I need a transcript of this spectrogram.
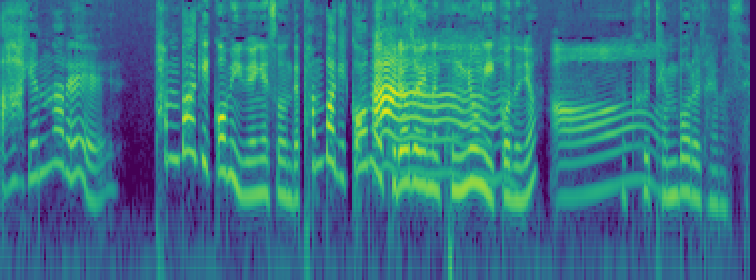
아 옛날에 판박이 껌이 유행했었는데 판박이 껌에 아. 그려져 있는 공룡이 있거든요. 아. 그 덴버를 닮았어요.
